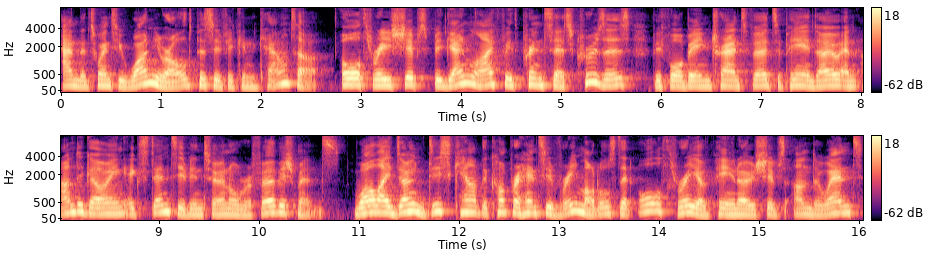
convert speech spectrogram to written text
and the 21 year old Pacific Encounter. All three ships began life with Princess Cruises before being transferred to P&O and undergoing extensive internal refurbishments. While I don't discount the comprehensive remodels that all three of P&O's ships underwent,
